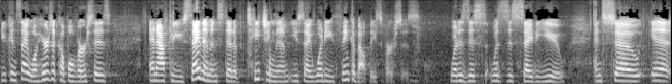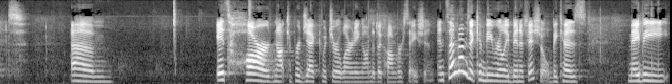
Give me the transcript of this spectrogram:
you can say, well, here's a couple verses. And after you say them, instead of teaching them, you say, what do you think about these verses? What does this, what does this say to you? And so it, um, it's hard not to project what you're learning onto the conversation. And sometimes it can be really beneficial because maybe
